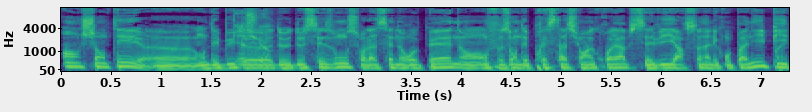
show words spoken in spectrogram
enchantés euh, en début de, sûr. de, de saison sur la scène européenne en, en faisant des prestations incroyables, Séville, Arsenal et compagnie. Puis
